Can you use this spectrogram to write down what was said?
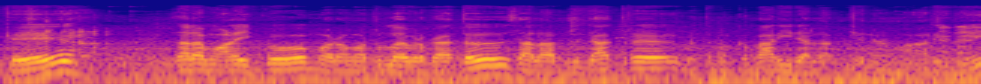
Okey. Assalamualaikum warahmatullahi wabarakatuh. Salam sejahtera. Bertemu kembali dalam channel Mak hari ini.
